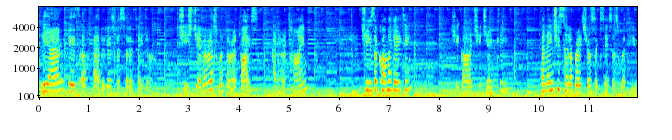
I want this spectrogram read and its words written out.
Lyanne is a fabulous facilitator. She's generous with her advice and her time. She's accommodating. She guides you gently, and then she celebrates your successes with you.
